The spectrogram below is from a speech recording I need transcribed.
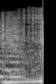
Yeah.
